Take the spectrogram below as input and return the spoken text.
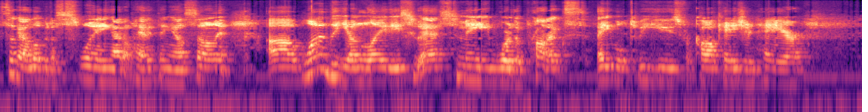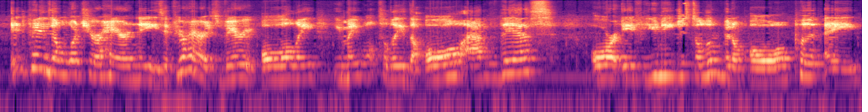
still got a little bit of swing. I don't have anything else on it. Uh, one of the young ladies who asked me were the products able to be used for Caucasian hair. It depends on what your hair needs. If your hair is very oily, you may want to leave the oil out of this. Or if you need just a little bit of oil, put a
